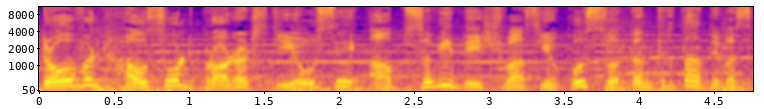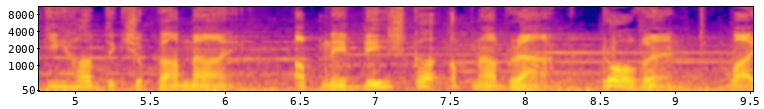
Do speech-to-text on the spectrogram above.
ट्रोवेंट हाउस होल्ड प्रोडक्ट्स की ओर से आप सभी देशवासियों को स्वतंत्रता दिवस की हार्दिक शुभकामनाएँ। अपने देश का अपना brand Trovent by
